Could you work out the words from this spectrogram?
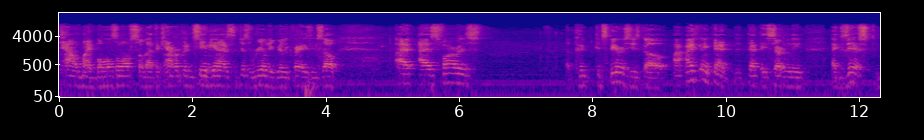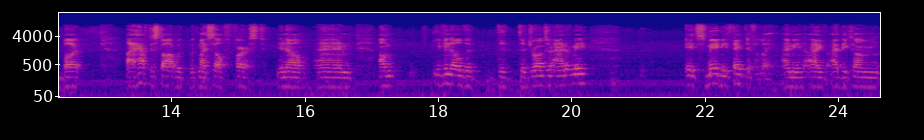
toweled my balls off so that the camera couldn't see me. I was just really, really crazy. So, I, as far as co- conspiracies go, I, I think that that they certainly exist, but I have to start with, with myself first, you know. And um, even though the, the the drugs are out of me, it's made me think differently. I mean, I've I've become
